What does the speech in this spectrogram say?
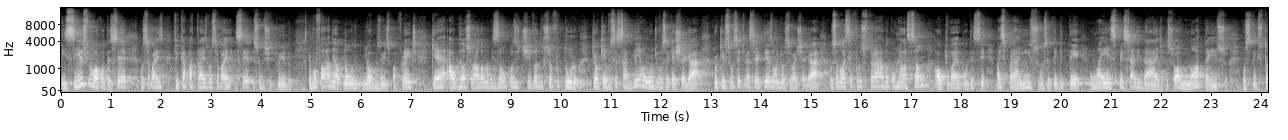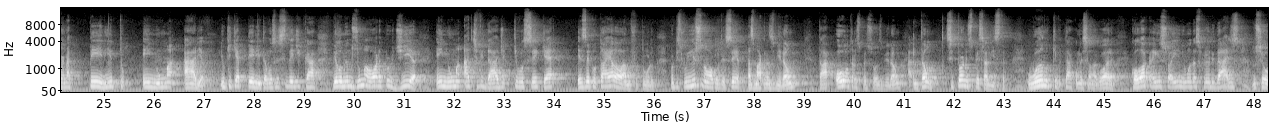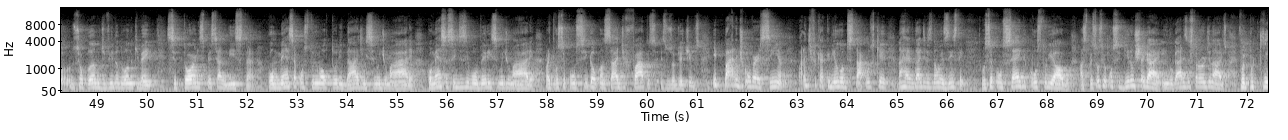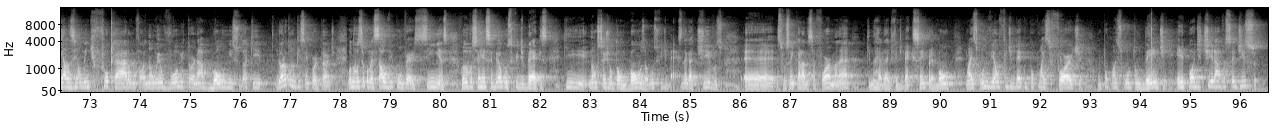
E se isso não acontecer, você vai ficar para trás, você vai ser substituído. Eu vou falar em, alguns vídeos para frente que é algo relacionado a uma visão positiva do seu futuro, que é o que? Você saber aonde você quer chegar, porque se você tiver certeza onde você vai chegar, você não vai ser frustrado com relação ao que vai acontecer. Mas para isso você tem que ter uma especialidade. Pessoal, nota isso. Você tem que se tornar perito em uma área. E o que é perito? É você se dedicar pelo menos uma hora por dia em uma atividade que você quer executar ela lá no futuro. Porque se isso não acontecer, as máquinas virão, tá? outras pessoas virão. Então, se torne especialista. O ano que está começando agora, Coloca isso aí em uma das prioridades do seu, do seu plano de vida do ano que vem. Se torne especialista. Comece a construir uma autoridade em cima de uma área. Comece a se desenvolver em cima de uma área para que você consiga alcançar de fato esses objetivos. E pare de conversinha. Pare de ficar criando obstáculos que na realidade eles não existem. Você consegue construir algo. As pessoas que conseguiram chegar em lugares extraordinários foi porque elas realmente focaram e falaram: não, eu vou me tornar bom nisso daqui. E olha como que isso é importante. Quando você começar a ouvir conversinhas, quando você receber alguns feedbacks que não sejam tão bons, alguns feedbacks negativos, é, se você encarar dessa forma, né? Que na realidade feedback sempre é bom, mas quando vier um feedback um pouco mais forte, um pouco mais contundente, ele pode tirar você disso.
